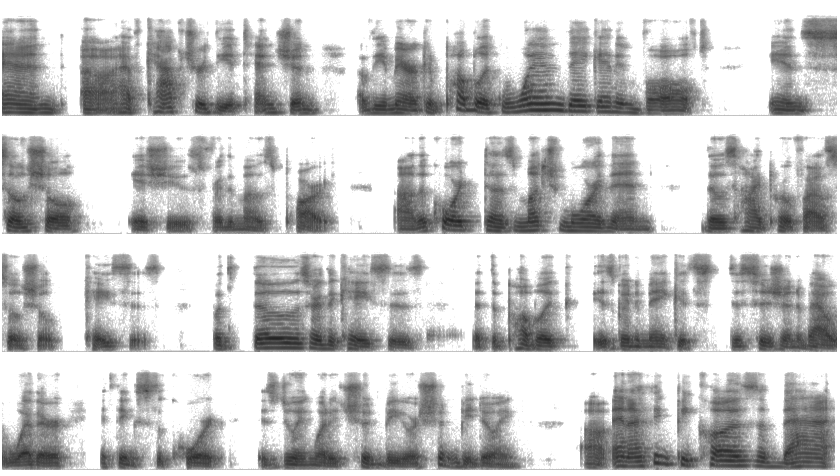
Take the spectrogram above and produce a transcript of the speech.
and uh, have captured the attention of the American public when they get involved in social issues for the most part. Uh, the court does much more than those high profile social cases, but those are the cases that the public is going to make its decision about whether it thinks the court is doing what it should be or shouldn't be doing. Uh, and I think because of that,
